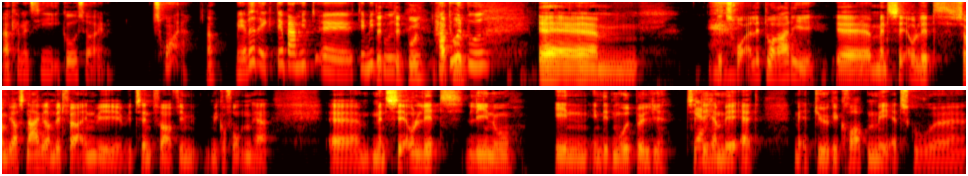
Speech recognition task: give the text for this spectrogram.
ja. kan man sige, i gåseøjne. Tror jeg. Ja. Men jeg ved det ikke, det er bare mit, øh, det er mit det, bud. Det er et bud. Det er Har du bud. et bud? Øhm, det tror jeg lidt, du har ret i. Øh, man ser jo lidt, som vi også snakkede om lidt før, inden vi, vi tændte for mikrofonen her, øh, man ser jo lidt lige nu en, en lidt modbølge til ja. det her med at, med at dyrke kroppen, med at skulle... Øh,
